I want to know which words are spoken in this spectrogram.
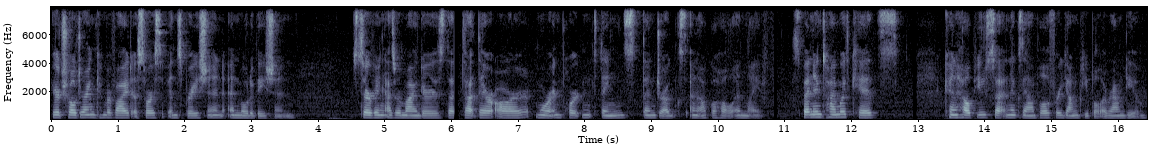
Your children can provide a source of inspiration and motivation, serving as reminders that, that there are more important things than drugs and alcohol in life. Spending time with kids can help you set an example for young people around you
